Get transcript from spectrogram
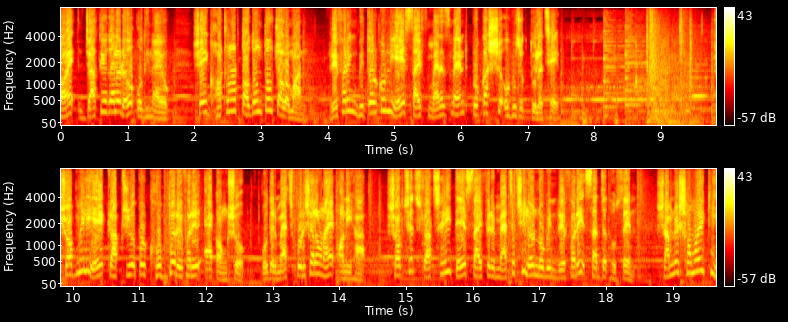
নয়, জাতীয় দলেরও অধিনায়ক। সেই ঘটনার তদন্তও চলমান। রেফারিং বিতর্ক নিয়ে সাইফ ম্যানেজমেন্ট প্রকাশ্যে অভিযোগ তুলেছে। সব মিলিয়ে ক্লাবটির ওপর ক্ষুব্ধ রেফারির এক অংশ। ওদের ম্যাচ পরিচালনায় অনীহা। সবশেষ রাজশাহীতে সাইফের ম্যাচে ছিল নবীন রেফারি সাজ্জাদ হোসেন। সামনের সময়ে কি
